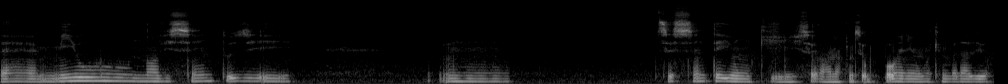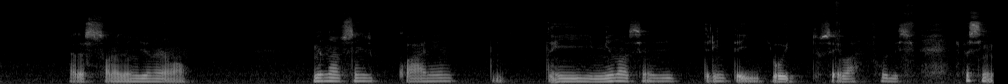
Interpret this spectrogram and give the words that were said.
é, 1900 e. Hum, 61, que sei lá, não aconteceu porra nenhuma aqui no Brasil. Era só mais um dia normal. 1940 e 1938, sei lá, foda-se. Tipo assim,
